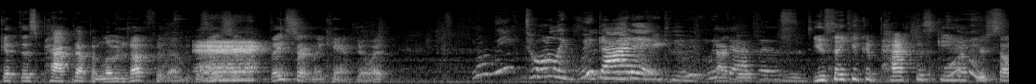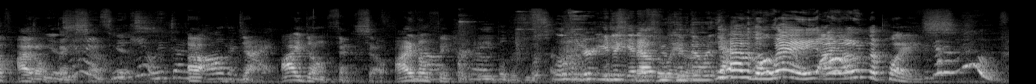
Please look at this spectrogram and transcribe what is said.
get this packed up and loaded up for them because they, they certainly can't do it. No, we totally, we got it. We, we got this. You think you could pack this game up yourself? I don't think so. Yes, we can. We've done it Uh, all the time. yeah. I don't think so. I don't think you're no. able to do so. You're gonna get out the way. can do it. Get out of the way! I own the place. You gotta move.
